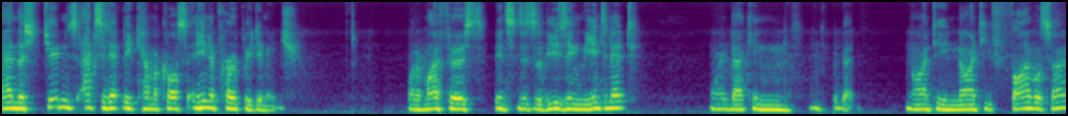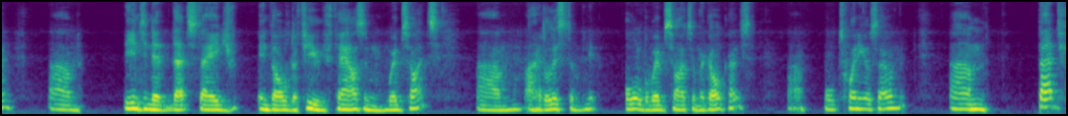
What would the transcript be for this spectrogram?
and the students accidentally come across an inappropriate image. One of my first instances of using the internet way back in about 1995 or so, um, the internet at that stage involved a few thousand websites. Um, I had a list of all the websites on the Gold Coast, uh, all 20 or so. Um, but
